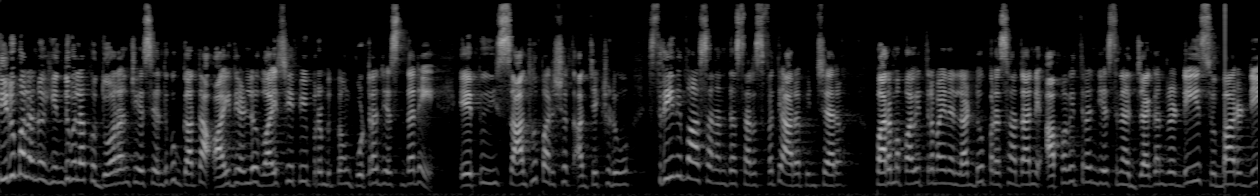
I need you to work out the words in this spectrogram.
తిరుమలను హిందువులకు దూరం చేసేందుకు గత ఐదేళ్ళు వైసీపీ ప్రభుత్వం కుట్ర చేసిందని ఏపీ సాధు పరిషత్ అధ్యక్షుడు శ్రీనివాసానంద సరస్వతి ఆరోపించారు. పరమ పవిత్రమైన లడ్డూ ప్రసాదాన్ని అపవిత్రం చేసిన జగన్ రెడ్డి సుబ్బారెడ్డి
